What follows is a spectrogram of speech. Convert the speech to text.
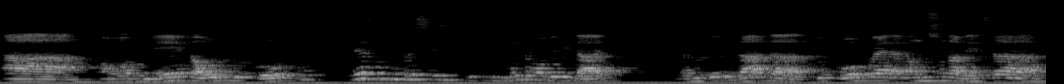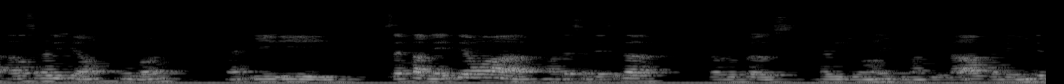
ao movimento, ao uso do corpo, mesmo que precise de muita mobilidade, mas utilizar do corpo é, é, um dos fundamentos da, da nossa religião urbana. Né? E, e, certamente é uma, uma descendência da, das outras religiões de matriz afro, ameríndia,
